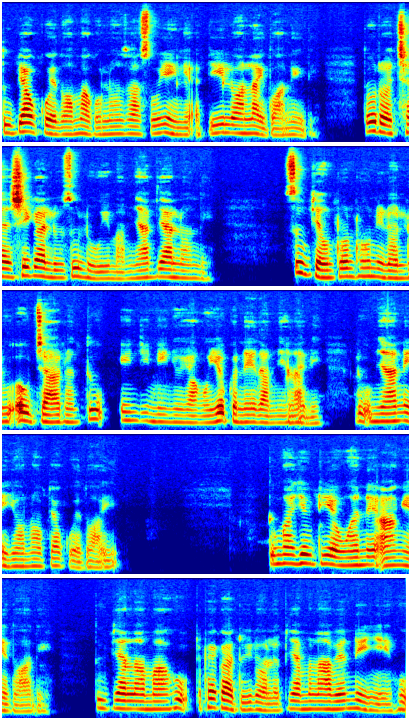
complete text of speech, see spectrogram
သူပြောက်ကွယ်သွားမှကိုလွန်စွာစိုးရိမ်လျက်အပြေးလွှမ်းလိုက်သွားနေသည်သို့တော့ခြံရှိကလူစုလူဝေးမှများပြားလွန်းသည်စုပြုံတွန်းထိုးနေတော့လူအုပ်ကြားတွင်သူ့အင်ဂျင်နီညိုရောင်ကိုရုပ်ကနေသာမြင်လိုက်ပြီးလူအများနှင့်ရော်တော့ပြောက်ကွယ်သွား၏ သူမရုတ်တရက်ဝမ်းနဲ့အားငယ်သွားသည်သူပြန်လာမှဟုတစ်ဖက်ကတွေးတော့လည်းပြန်မလာဘဲနေရင်ဟု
